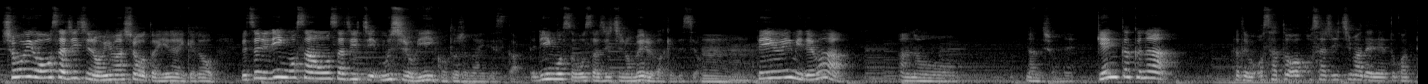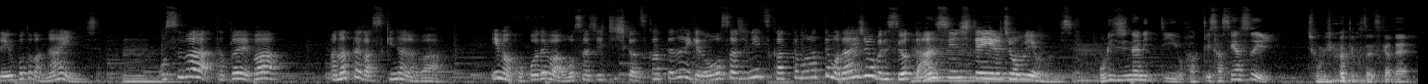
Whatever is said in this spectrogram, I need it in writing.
醤油を大さじ1飲みましょうとは言えないけど別にリンゴ酸大さじ1むしろいいことじゃないですか。でリンゴ酢大さじ1飲めるわけですよ、うんうん。っていう意味ではあのなんでしょうね。厳格な例えばお砂糖は小さじ1まででとかっていうことがないんですよ。うん。お酢は例えばあなたが好きならば今ここでは大さじ1しか使ってないけど大さじ2使ってもらっても大丈夫ですよって安心している調味料なんですよ。オリジナリティを発揮させやすい調味料ってことですかね。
